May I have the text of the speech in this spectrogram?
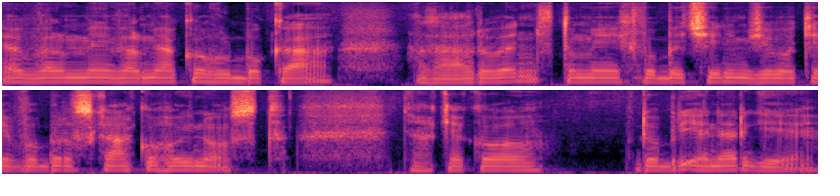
jak velmi, velmi jako hluboká a zároveň v tom jejich obyčejném životě je obrovská jako hojnost, nějak jako dobrý energie.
